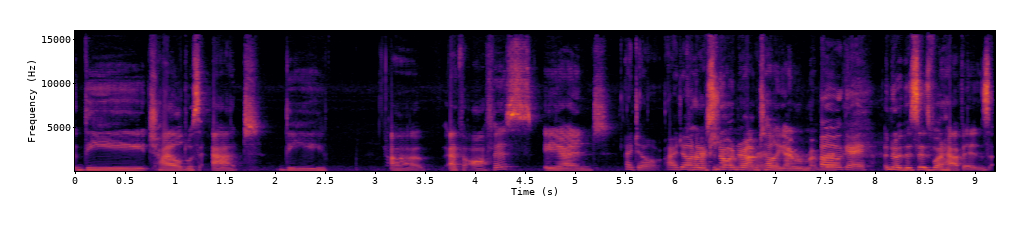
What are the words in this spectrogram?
the child was at the uh, at the office, and I don't. I don't. Curtis, no, no, I'm telling you, I remember. Oh, okay. No, this is what happens. Uh,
